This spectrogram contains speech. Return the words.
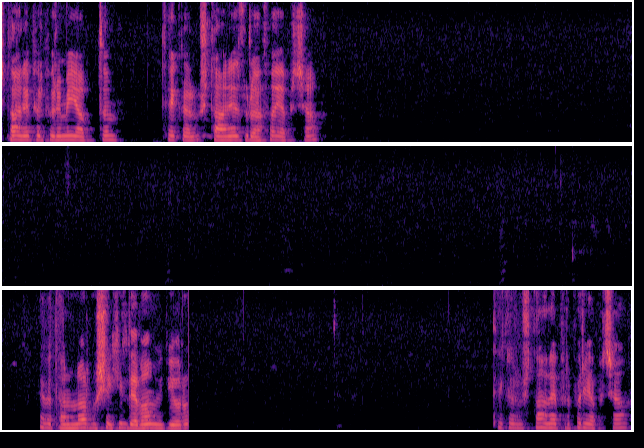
Üç tane pırpırımı yaptım. Tekrar üç tane zürafa yapacağım. Evet hanımlar bu şekilde devam ediyorum. Tekrar üç tane pırpır yapacağım.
